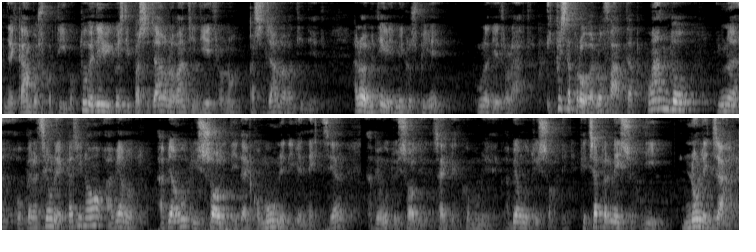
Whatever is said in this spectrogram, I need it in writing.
nel campo sportivo. Tu vedevi questi passeggiavano avanti e indietro, no? Passeggiavano avanti e indietro. Allora mettevi le microspie una dietro l'altra. E questa prova l'ho fatta quando in un'operazione al casino abbiamo, abbiamo avuto i soldi dal comune di Venezia, abbiamo avuto i soldi, sai che il comune, abbiamo avuto i soldi che ci ha permesso di noleggiare,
